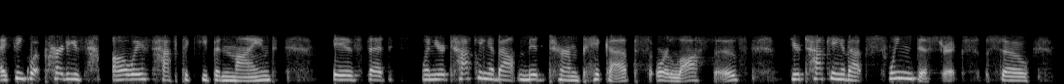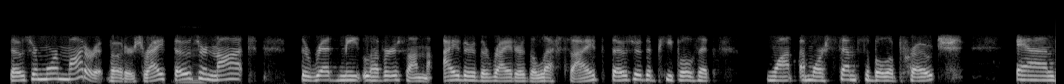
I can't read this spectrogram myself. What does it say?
I think what parties always have to keep in mind is that when you're talking about midterm pickups or losses, you're talking about swing districts. So those are more moderate voters, right? Those are not the red meat lovers on either the right or the left side. Those are the people that want a more sensible approach. And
